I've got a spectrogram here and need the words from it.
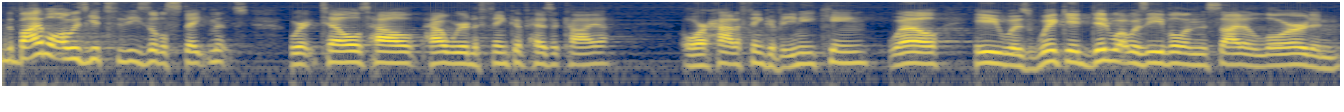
the Bible always gets to these little statements where it tells how, how we're to think of Hezekiah or how to think of any king. Well, he was wicked, did what was evil in the sight of the Lord and,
